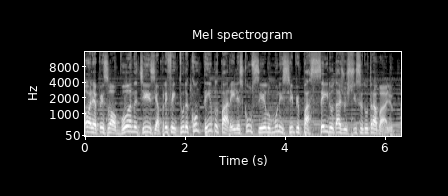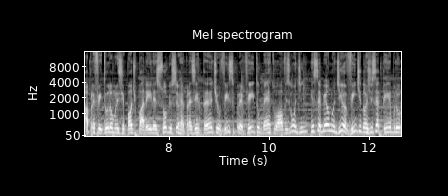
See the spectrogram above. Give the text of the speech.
Olha pessoal, boa notícia! A Prefeitura contempla Parelhas com selo Município Parceiro da Justiça do Trabalho. A Prefeitura Municipal de Parelhas, sob o seu representante, o vice-prefeito Humberto Alves Gondim, recebeu no dia 22 de setembro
